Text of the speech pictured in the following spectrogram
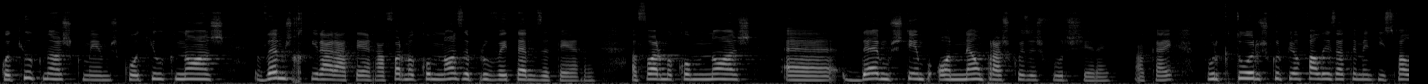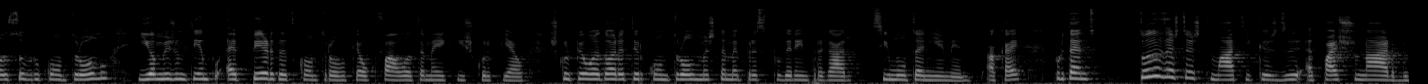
com aquilo que nós comemos, com aquilo que nós vamos retirar à terra, a forma como nós aproveitamos a terra, a forma como nós uh, damos tempo ou não para as coisas florescerem. Ok? Porque touro, escorpião fala exatamente isso, fala sobre o controlo e ao mesmo tempo a perda de controle, que é o que fala também aqui escorpião. Escorpião adora ter controle, mas também para se poder entregar simultaneamente, ok? Portanto, todas estas temáticas de apaixonar, de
